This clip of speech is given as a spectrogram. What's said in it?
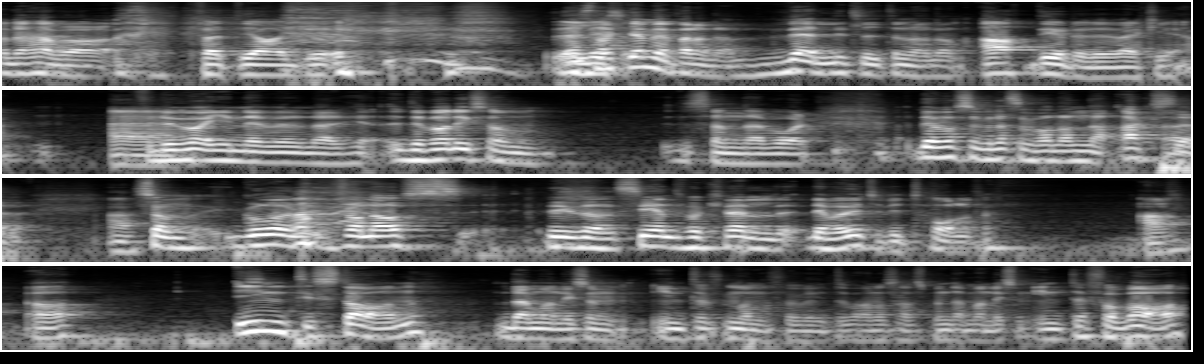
Ja, det här var... För att jag... Vi Eller- snackade med varandra väldigt lite den här dagen. Ja, det gjorde vi verkligen. För Eh, du var inne med den där, det var liksom sen när vår, det måste väl nästan vara den där Axel, Ja. som går från oss liksom sent på kväll, det var ju typ vid 12, ja, ja, in till stan, där man liksom inte, man får väl inte vara någonstans, men där man liksom inte får vara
